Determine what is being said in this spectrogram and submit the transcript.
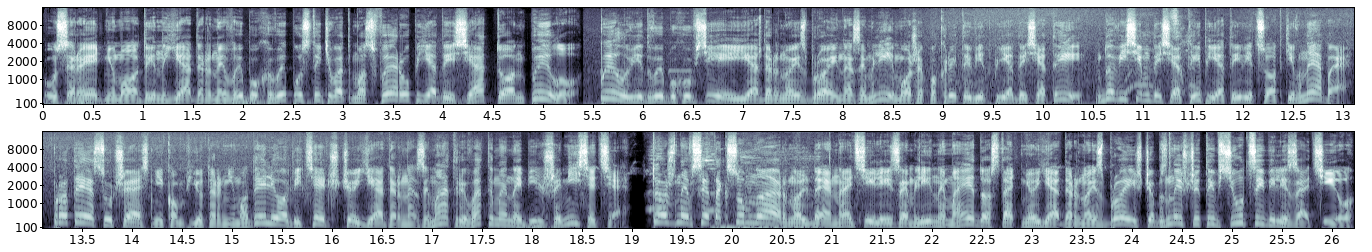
У середньому один ядерний вибух випустить в атмосферу 50 тонн пилу. Пил від вибуху всієї ядерної зброї на землі може покрити від 50 до 85% неба. Проте сучасні комп'ютерні моделі обіцяють, що ядерна зима триватиме не більше місяця. Тож не все так сумно, Арнольде. На цілій землі немає достатньо ядерної зброї, щоб знищити всю цивілізацію.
